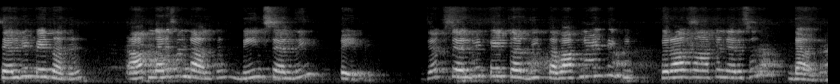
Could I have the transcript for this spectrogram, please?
सैलरी पे कर रहे हैं, आप नरेशन डालते हैं बीन सैलरी पे। जब सैलरी पे कर दी, तब आपने एंट्री की, फिर आप वहाँ पे नरेशन डाल रहे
